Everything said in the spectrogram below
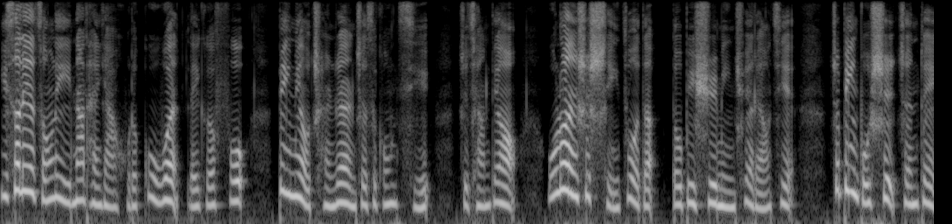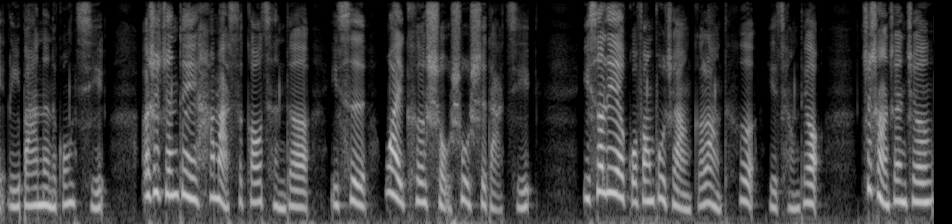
以色列总理纳坦雅胡的顾问雷格夫并没有承认这次攻击。只强调，无论是谁做的，都必须明确了解，这并不是针对黎巴嫩的攻击，而是针对哈马斯高层的一次外科手术式打击。以色列国防部长格朗特也强调，这场战争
